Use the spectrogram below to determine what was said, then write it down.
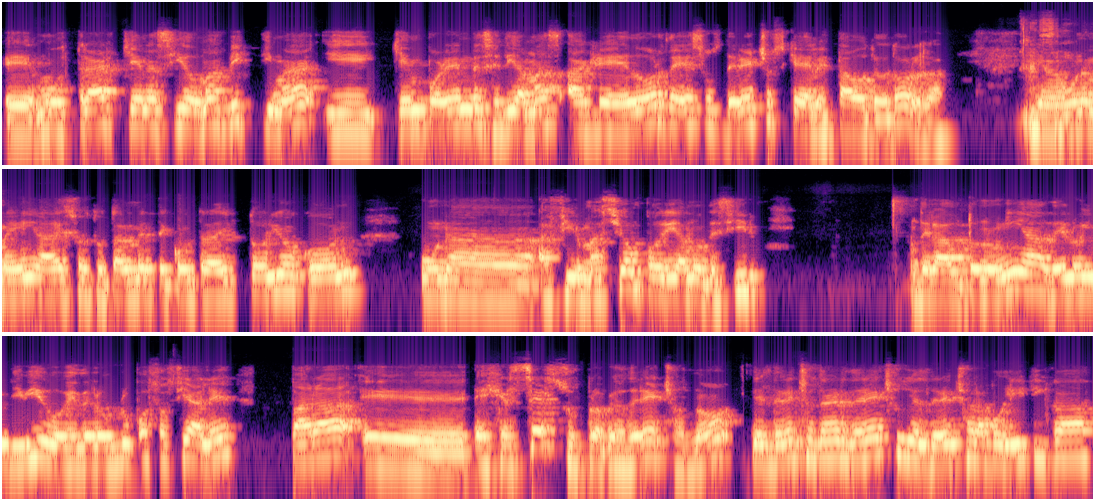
eh, mostrar quién ha sido más víctima y quién por ende sería más acreedor de esos derechos que el Estado te otorga. Y en alguna medida eso es totalmente contradictorio con una afirmación, podríamos decir, de la autonomía de los individuos y de los grupos sociales para eh, ejercer sus propios derechos, ¿no? El derecho a tener derechos y el derecho a la política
